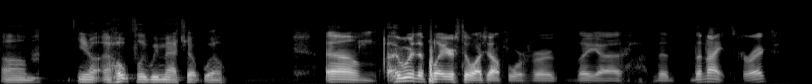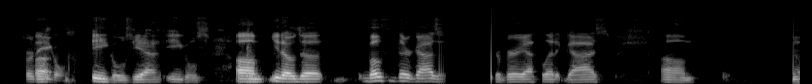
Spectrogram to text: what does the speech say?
um, you know, uh, hopefully we match up well. Um, who are the players to watch out for for the uh the the Knights, correct? Or the Uh, Eagles? Eagles, yeah, Eagles. Um, you know, the both of their guys are very athletic guys. Um, you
